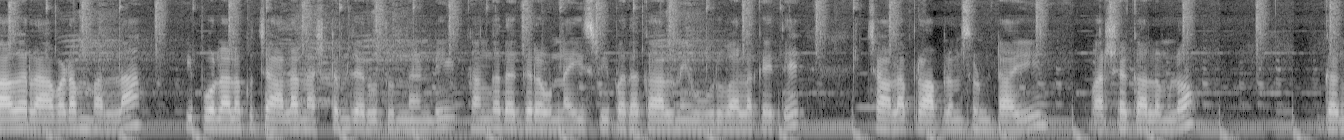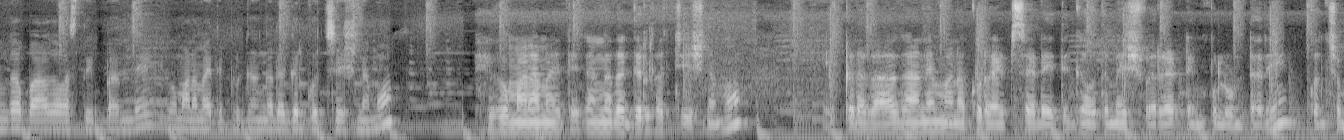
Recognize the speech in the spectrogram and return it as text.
బాగా రావడం వల్ల ఈ పొలాలకు చాలా నష్టం జరుగుతుందండి. గంగ దగ్గర ఉన్న ఈ శ్రీపద కాలనీ ఊరు వాళ్ళకైతే చాలా ప్రాబ్లమ్స్ ఉంటాయి వర్షాకాలంలో. గంగ బాగా వస్తే ఇబ్బంది. ఇక మనమైతే ఇప్పుడు గంగ దగ్గరకు వచ్చేసినాము. ఇక మనమైతే గంగ దగ్గరకు వచ్చేసినాము. ఇక్కడ రాగానే మనకు రైట్ సైడ్ అయితే గౌతమేశ్వర టెంపుల్ ఉంటుంది. కొంచెం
